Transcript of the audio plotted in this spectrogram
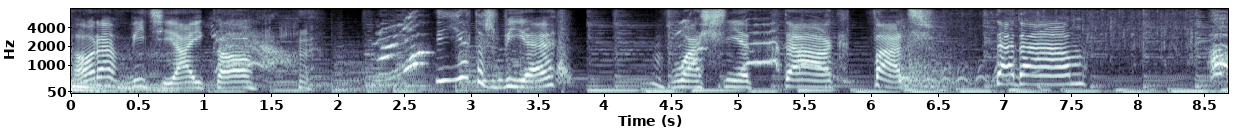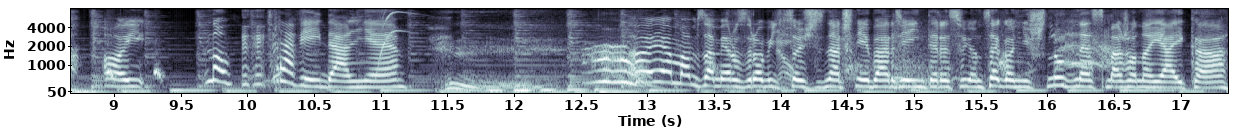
Pora wbić jajko. Ja też biję. Właśnie tak, patrz. Tadam! Oj, no prawie idealnie. A ja mam zamiar zrobić coś znacznie bardziej interesującego niż nudne smażone jajka.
